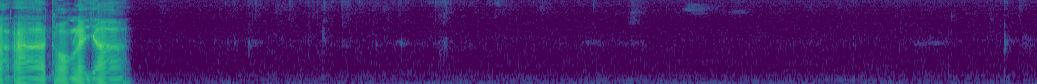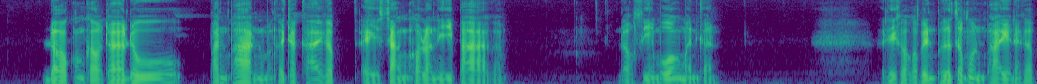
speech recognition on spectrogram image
ละอา ทองระยะ ดอกของเขาถ้าดูผ่านๆมันก็จะคล้ายกับไอ้สั่งกรณีป่าครับ ดอกสีม่วงเหมือนกัน อันนี้เขาก็เป็นพืชสมุนไพรนะครับ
